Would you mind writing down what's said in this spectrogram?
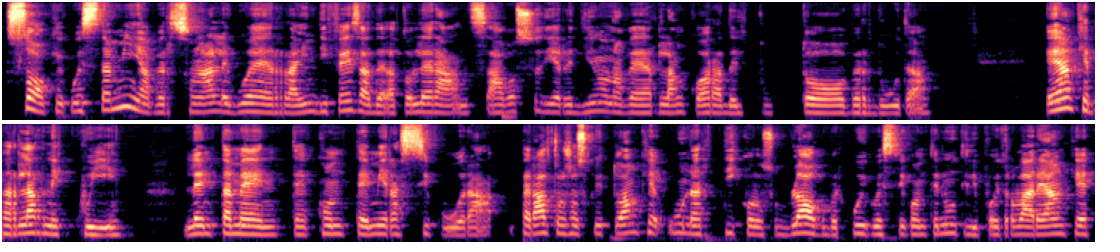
so che questa mia personale guerra in difesa della tolleranza posso dire di non averla ancora del tutto perduta. E anche parlarne qui, lentamente con te mi rassicura. Peraltro ci scritto anche un articolo su blog, per cui questi contenuti li puoi trovare anche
